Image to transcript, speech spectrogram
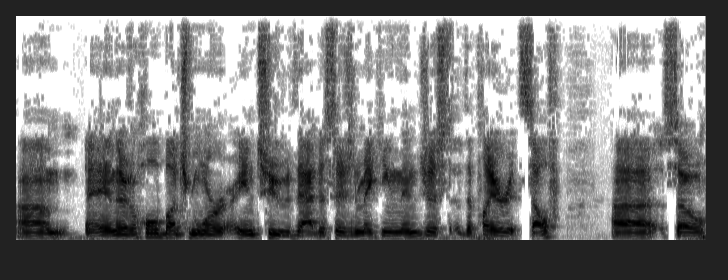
Um, and there's a whole bunch more into that decision making than just the player itself. Uh, so,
